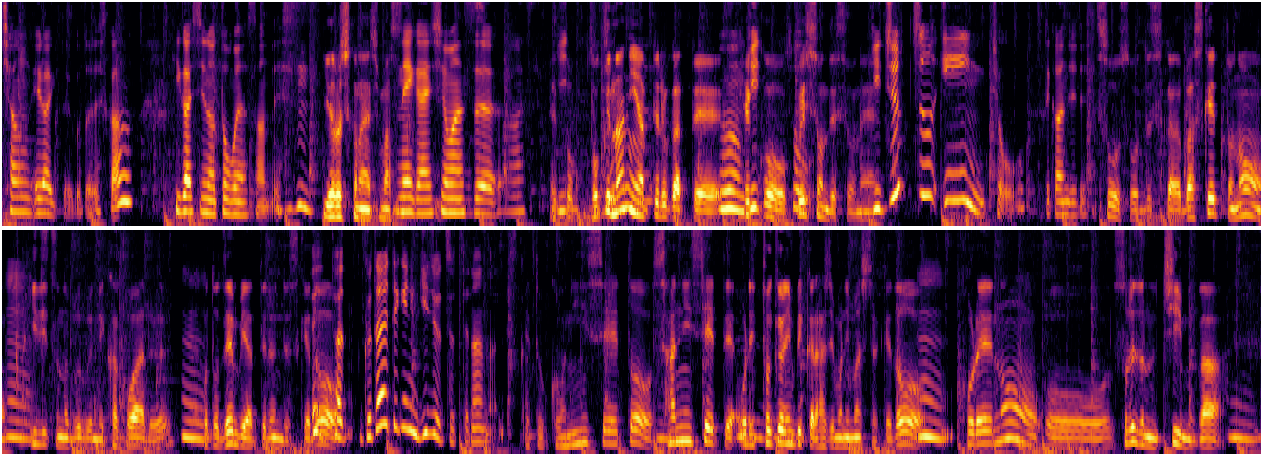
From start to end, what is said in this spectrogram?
ちゃん偉いということですか？東野智也さんです。よろしくお願いします。お願いします。えっと僕何やってるかってうん結構ぎクエスチョンですよね、技術委員長って感じです。そうそう。ですからバスケットのうん。技術の部分に関わることを全部やってるんですけど、えた具体的に技術って何なんですか？えっと、5人制と3人制って、俺東京オリンピックから始まりましたけど、うん。これのおそれぞれのチームがうん。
